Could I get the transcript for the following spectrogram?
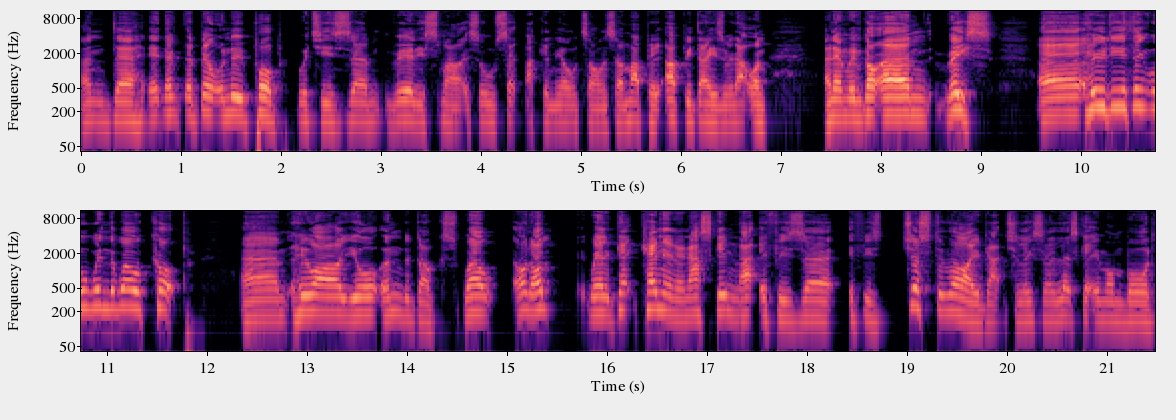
And uh, it, they've, they've, built a new pub, which is um, really smart. It's all set back in the old times, so I'm happy happy days with that one. And then we've got um, Reese. Uh, who do you think will win the World Cup? Um, who are your underdogs? Well, hold on. We'll get Ken in and ask him that if he's uh, if he's just arrived actually. So let's get him on board.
